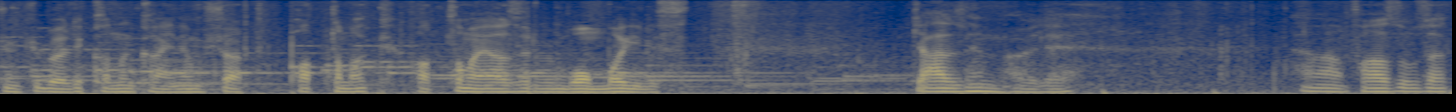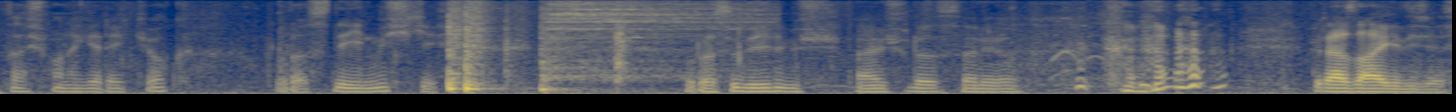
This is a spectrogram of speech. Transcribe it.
çünkü böyle kanın kaynamış artık patlamak, patlamaya hazır bir bomba gibisin. Geldim böyle. Hemen fazla uzaklaşmana gerek yok. Burası değilmiş ki. Burası değilmiş. Ben şurası sanıyorum. Biraz daha gideceğiz.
